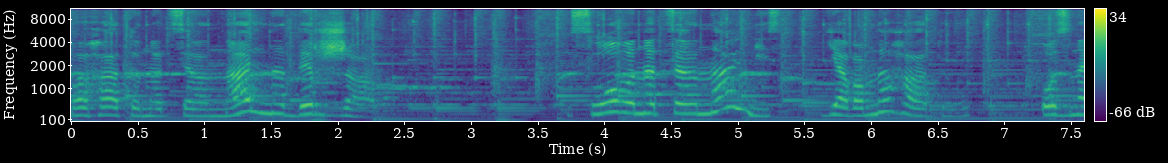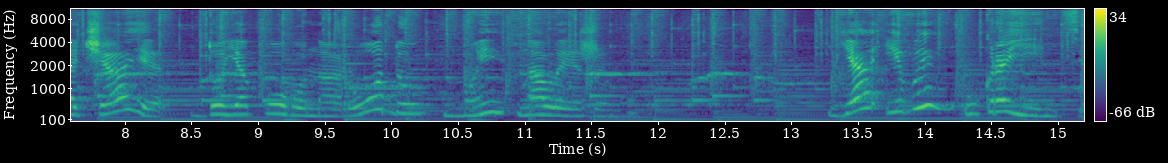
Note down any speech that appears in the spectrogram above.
багатонаціональна держава. Слово національність, я вам нагадую, означає, до якого народу ми належимо. Я і ви українці.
